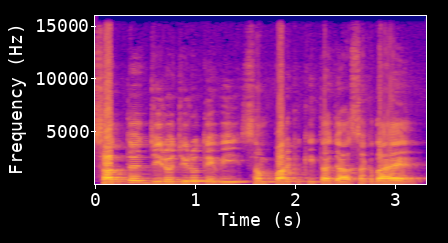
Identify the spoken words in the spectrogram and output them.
00700 ਤੇ ਵੀ ਸੰਪਰਕ ਕੀਤਾ ਜਾ ਸਕਦਾ ਹੈ।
